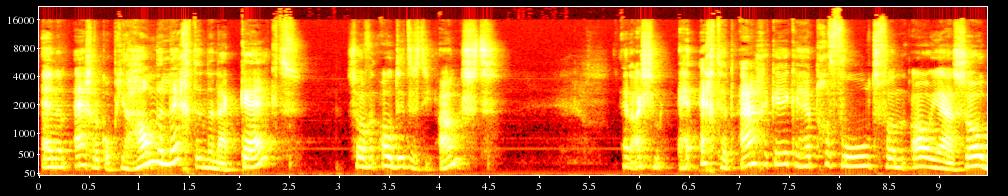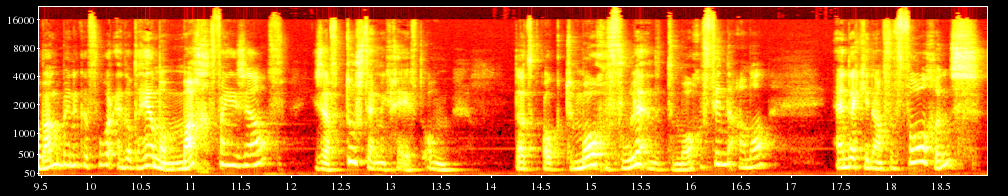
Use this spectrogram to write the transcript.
en hem eigenlijk op je handen legt en daarna kijkt. Zo van, oh, dit is die angst. En als je hem echt hebt aangekeken, hebt gevoeld van, oh ja, zo bang ben ik ervoor. En dat helemaal mag van jezelf. Jezelf toestemming geeft om dat ook te mogen voelen en het te mogen vinden allemaal. En dat je dan vervolgens,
